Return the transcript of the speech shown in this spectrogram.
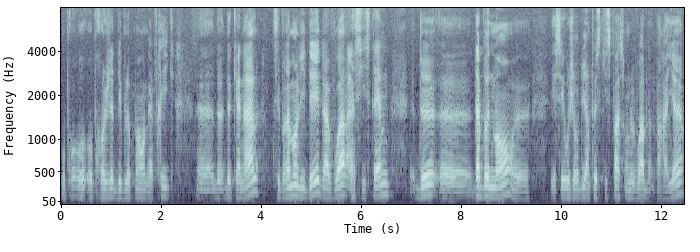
au, au, projet de développement en Afrique euh, de, Canal, c'est vraiment l'idée d'avoir un système euh, d'abonnement. Euh, et c'est aujourd'hui un peu ce qui se passe, on le voit par ailleurs.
